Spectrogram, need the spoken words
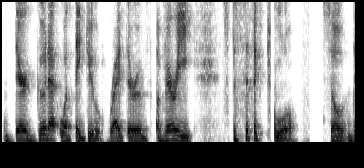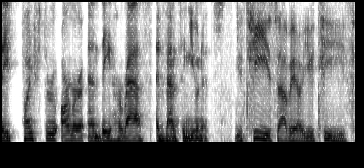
They're good at what they do, right? They're a very specific tool. So they punch through armor and they harass advancing units. You tease, Fabio. You tease.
